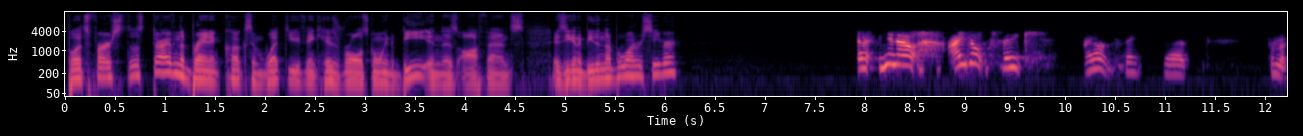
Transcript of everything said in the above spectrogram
But let's first let's dive into Brandin Cooks and what do you think his role is going to be in this offense? Is he going to be the number one receiver? Uh, you know, I don't think I don't think that from a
